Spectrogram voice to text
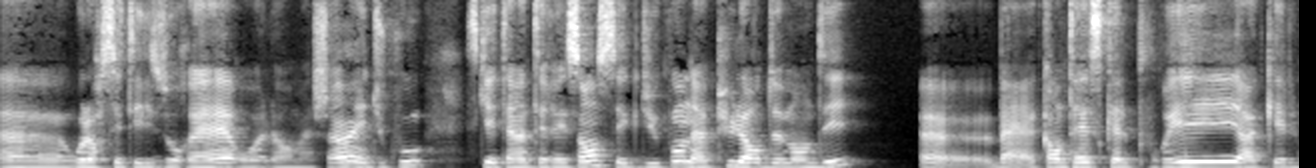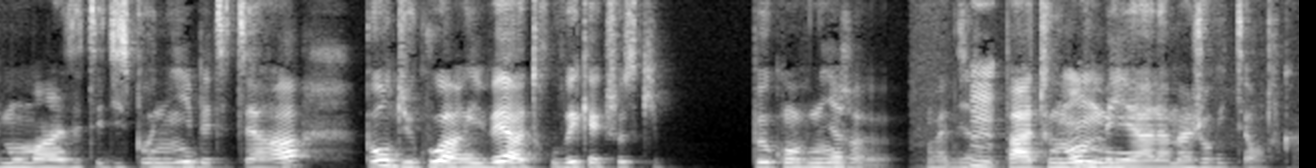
Euh, ou alors c'était les horaires, ou alors machin. Et du coup, ce qui était intéressant, c'est que du coup, on a pu leur demander euh, bah, quand est-ce qu'elles pourraient, à quel moment elles étaient disponibles, etc. Pour du coup arriver à trouver quelque chose qui peut convenir, euh, on va dire, Mm. pas à tout le monde, mais à la majorité en tout cas.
